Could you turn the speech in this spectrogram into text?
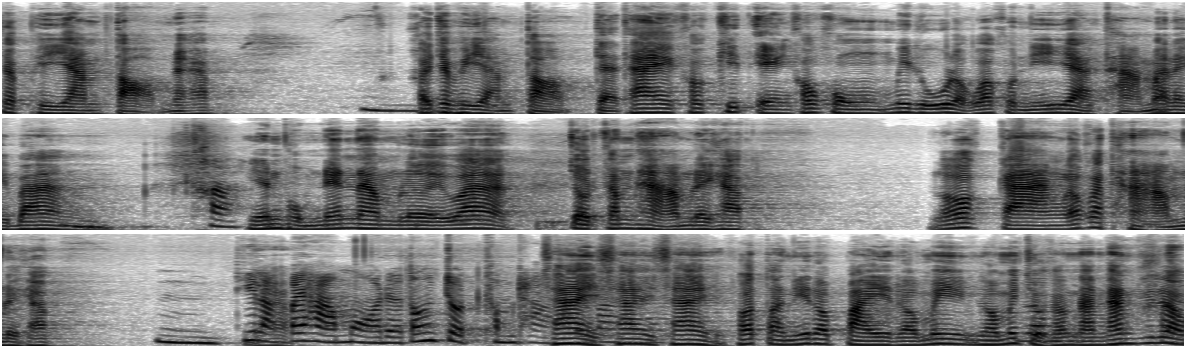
จะพยายามตอบนะครับอืม เขาจะพยายามตอบ แต่ถ้าให้เขาคิดเองเขาคงไม่รู้หรอกว่าคนนี้อยากถามอะไรบ้างค่ะฉะนั้นผมแนะนำเลยว่าจดคำถามเลยครับ แล้วก็กลางแล้วก็ถามเลยครับอืมที่หลังนะครับไปหาหมอเดี๋ยวต้องจดคำถามใช่ไว้บ้างใช่ใช่เพราะตอนนี้เราไปเราไม่เราไม่จดคำถามทั้งที่ค่ะเรา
